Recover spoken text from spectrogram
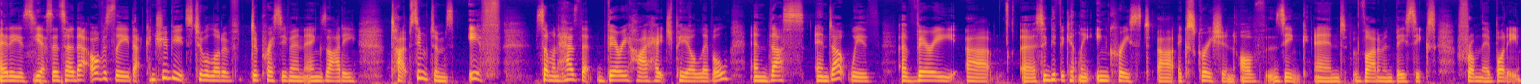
It is, yes. And so that obviously that contributes to a lot of depressive and anxiety type symptoms if someone has that very high HPL level and thus end up with a very uh, uh, significantly increased uh, excretion of zinc and vitamin B6 from their body.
